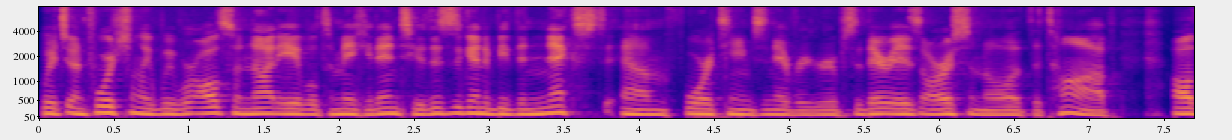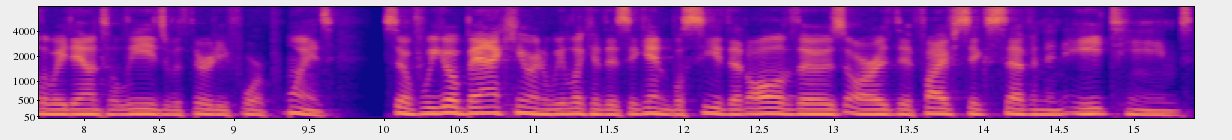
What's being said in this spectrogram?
which unfortunately we were also not able to make it into. This is going to be the next um, four teams in every group. So there is Arsenal at the top, all the way down to Leeds with 34 points. So if we go back here and we look at this again, we'll see that all of those are the five, six, seven, and eight teams.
